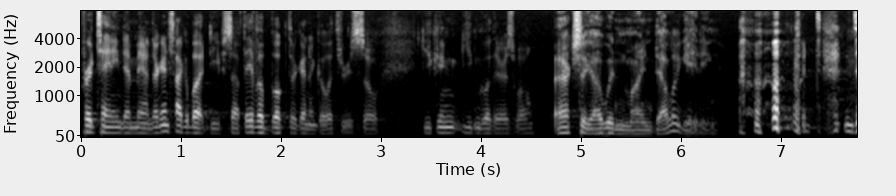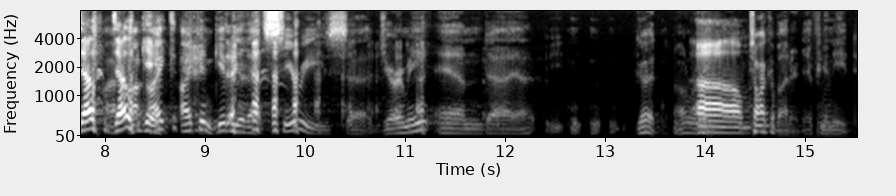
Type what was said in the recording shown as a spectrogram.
pertaining to men. They're going to talk about deep stuff. They have a book they're going to go through, so you can you can go there as well. Actually, I wouldn't mind delegating. De- delegate. I, I, I, can give you that series, uh, Jeremy, and uh, good. All right, um, talk about it if you need.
